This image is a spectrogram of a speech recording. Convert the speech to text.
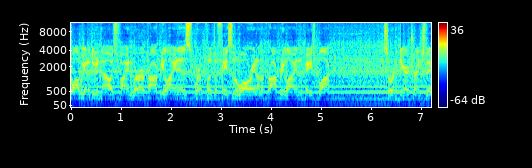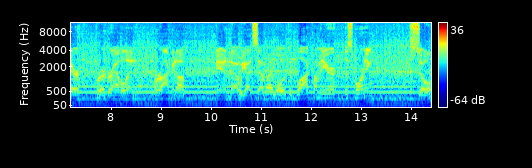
So all we gotta do now is find where our property line is. We're gonna put the face of the wall right on the property line, the base block. So we're gonna dig our trench there, put our gravel in, rock it up. And uh, we got semi loads of block coming here this morning. So,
